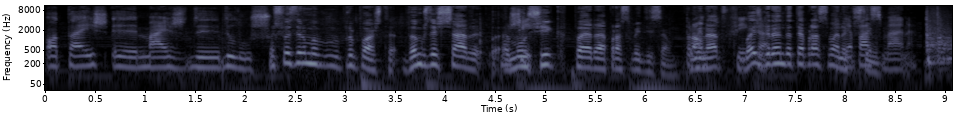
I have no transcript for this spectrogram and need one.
hotéis uh, mais de, de, luxo. Vamos fazer uma proposta. Vamos deixar a Monchique para a próxima edição. Pronto, Combinado? Beijo grande, até para a semana. Até para a semana.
